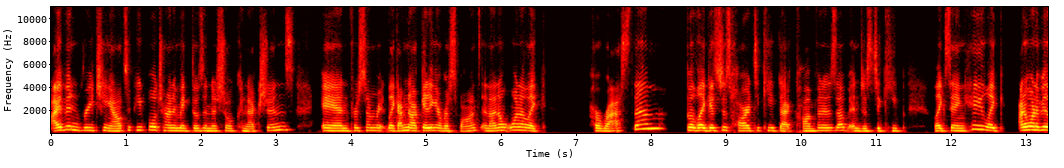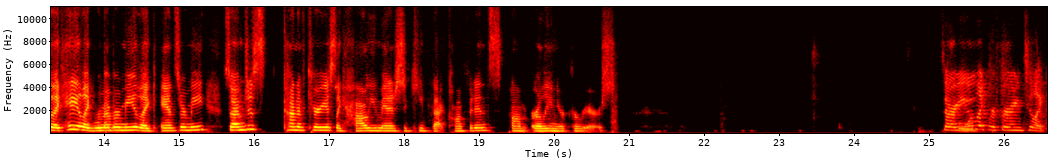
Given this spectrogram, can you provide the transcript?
I've been reaching out to people trying to make those initial connections, and for some like I'm not getting a response, and I don't want to like harass them, but like it's just hard to keep that confidence up and just to keep like saying, hey, like I don't want to be like, hey, like remember me, like answer me. So I'm just kind of curious, like how you managed to keep that confidence um, early in your careers. So are you like referring to like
